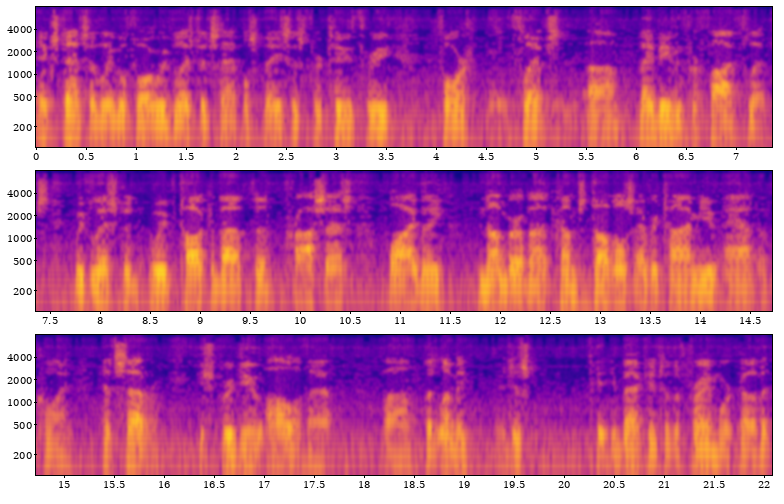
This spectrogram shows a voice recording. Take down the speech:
extensively before, we've listed sample spaces for two, three, four flips, um, maybe even for five flips. We've listed, we've talked about the process, why the number of outcomes doubles every time you add a coin, etc. You should review all of that, uh, but let me just get you back into the framework of it.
